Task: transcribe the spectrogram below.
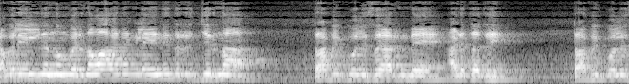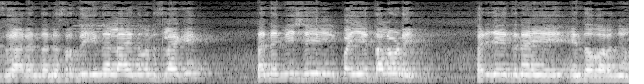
കവലയിൽ നിന്നും വരുന്ന വാഹനങ്ങളെ നിയന്ത്രിച്ചിരുന്ന ട്രാഫിക് പോലീസുകാരന്റെ അടുത്തെത്തി ട്രാഫിക് പോലീസുകാരൻ തന്നെ ശ്രദ്ധിക്കുന്നില്ല എന്ന് മനസ്സിലാക്കി. തന്റെ മീശയിൽ പയ്യെ തലോടി. പരിചയത്തിനായി എന്തോ പറഞ്ഞു.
